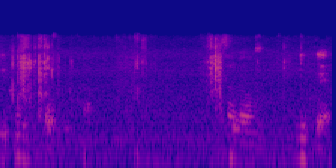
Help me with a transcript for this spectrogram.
聞くというかその見て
